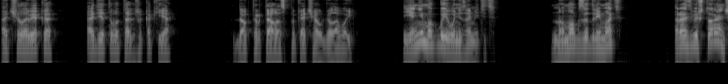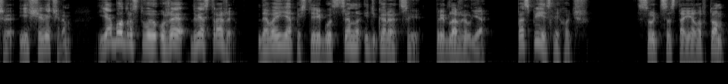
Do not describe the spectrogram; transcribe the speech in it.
А человека, одетого так же, как я. Доктор Талос покачал головой. Я не мог бы его не заметить. Но мог задремать. Разве что раньше, еще вечером. Я бодрствую уже две стражи. Давай я постерегу сцену и декорации, предложил я. Поспи, если хочешь. Суть состояла в том,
